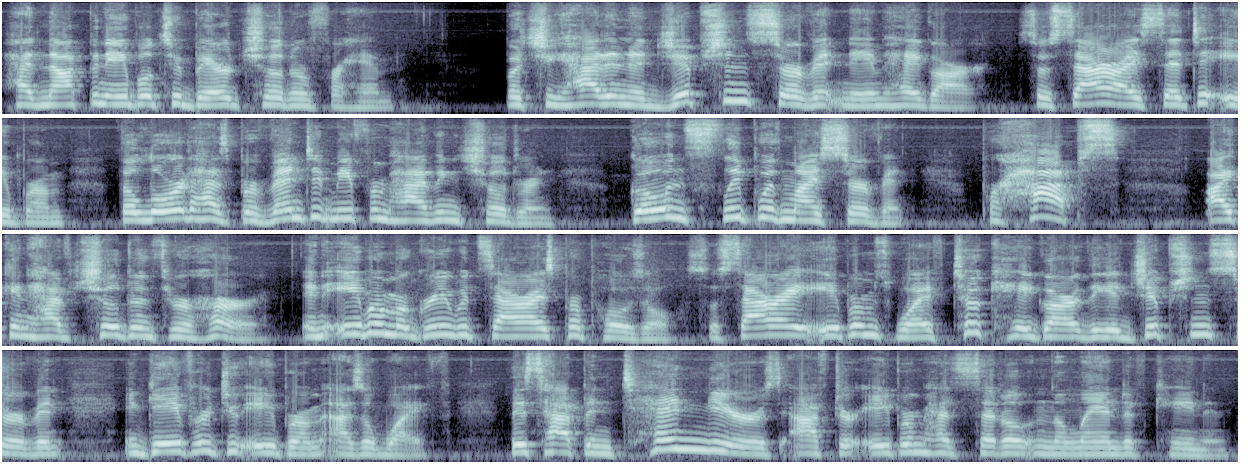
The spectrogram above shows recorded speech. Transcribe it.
had not been able to bear children for him, but she had an Egyptian servant named Hagar. So Sarai said to Abram, The Lord has prevented me from having children. Go and sleep with my servant. Perhaps I can have children through her. And Abram agreed with Sarai's proposal. So Sarai, Abram's wife, took Hagar, the Egyptian servant, and gave her to Abram as a wife. This happened 10 years after Abram had settled in the land of Canaan.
